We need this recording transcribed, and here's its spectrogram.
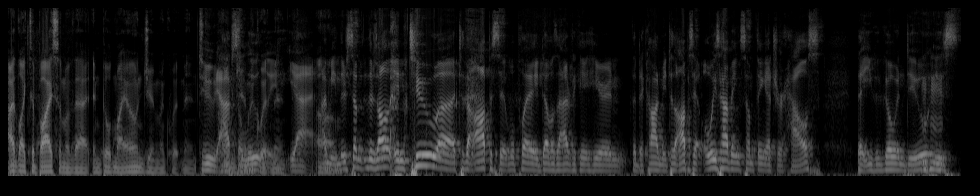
i'd like to buy some of that and build my own gym equipment Dude, absolutely. equipment. Yeah. I mean, Um, there's some, there's all, in two, uh, to the opposite, we'll play devil's advocate here in the dichotomy. To the opposite, always having something at your house that you could go and do Mm-hmm. is,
